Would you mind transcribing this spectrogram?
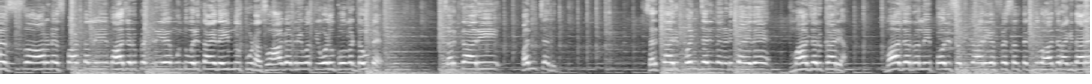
ಎಸ್ ಆರನೇ ಸ್ಪಾಟ್ ಅಲ್ಲಿ ಮಹಾಜರು ಪ್ರಕ್ರಿಯೆ ಮುಂದುವರಿತಾ ಇದೆ. ಇನ್ನೂ ಕೂಡ. ಸೊ ಹಾಗಾದ್ರೆ ಇವತ್ತು ಏಳಕ್ಕೆ ಹೋಗೋ ಡೌಟೆ ಸರ್ಕಾರಿ ಪಂಚರಿ ಸರ್ಕಾರಿ ಪಂಚರಿಂದ ನಡೀತಾ ಇದೆ ಮಹಾಜರು ಕಾರ್ಯ. ಮಹಾಜರ್ನಲ್ಲಿ ಪೊಲೀಸ್ ಅಧಿಕಾರಿ ಎಫ್ ಎಸ್ ಎಲ್ ತಜ್ಞರು ಹಾಜರಾಗಿದ್ದಾರೆ.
